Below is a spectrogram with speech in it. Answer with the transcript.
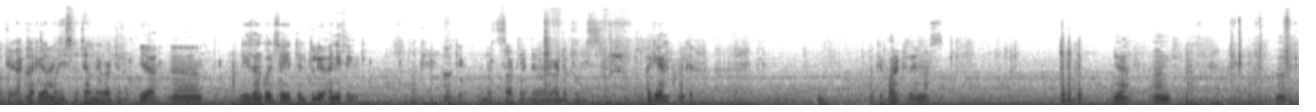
Okay, act like Okay, the nice. police to tell me where to go. Yeah. Um, he's not going to say tell, tell you anything. Okay. Okay. Let's start like the you're the police. Again? Okay. Okay, park زي الناس. Yeah, and okay.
